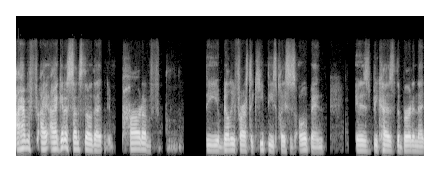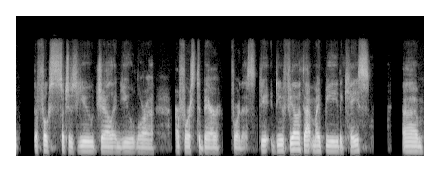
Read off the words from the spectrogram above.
I have a, I, I get a sense though that part of the ability for us to keep these places open is because the burden that the folks such as you, Jill, and you, Laura, are forced to bear for this. Do you, do you feel that that might be the case um,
